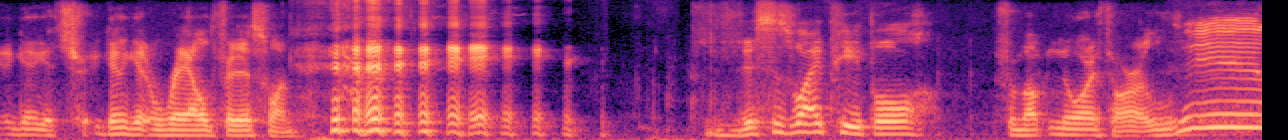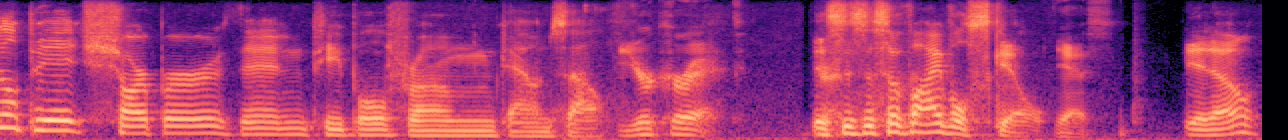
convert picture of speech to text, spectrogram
gonna get gonna get railed for this one. This is why people from up north are a little bit sharper than people from down south. You're correct. This is a survival skill. Yes. You know,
